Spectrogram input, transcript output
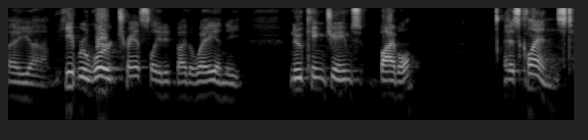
a um, Hebrew word translated, by the way, in the New King James Bible as cleansed.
